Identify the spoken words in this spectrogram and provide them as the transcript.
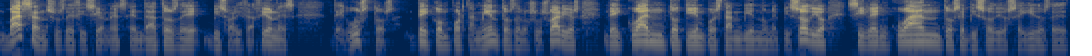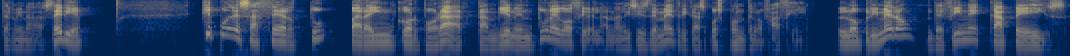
basan sus decisiones en datos de visualizaciones, de gustos, de comportamientos de los usuarios, de cuánto tiempo están viendo un episodio, si ven cuántos episodios seguidos de determinada serie. ¿Qué puedes hacer tú para incorporar también en tu negocio el análisis de métricas? Pues póntelo fácil. Lo primero, define KPIs,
